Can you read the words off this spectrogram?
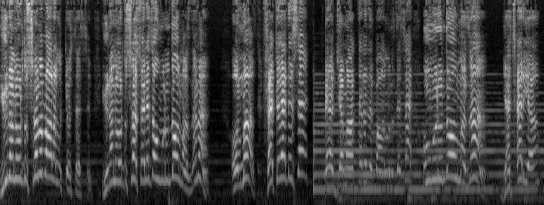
Yunan ordusuna mı bağlılık göstersin? Yunan ordusuna söylese umurunda olmaz değil mi? Olmaz. FETÖ'ye dese veya cemaatlere de bağlılığımız dese umurunda olmaz ha. Yeter ya.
